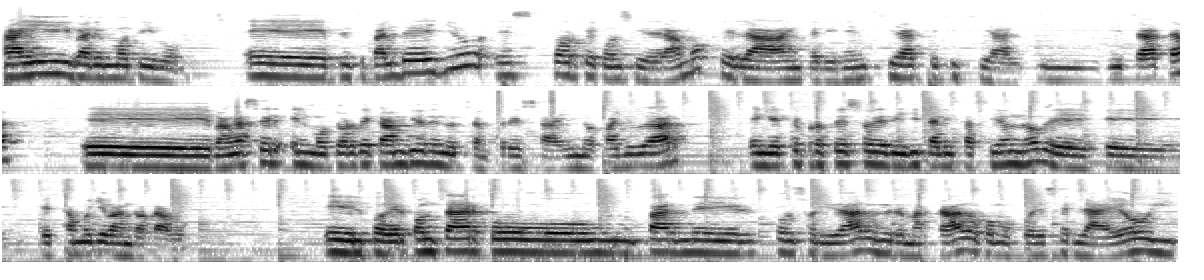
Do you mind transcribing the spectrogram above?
Hay varios motivos. el eh, principal de ellos es porque consideramos que la inteligencia artificial y Big Data eh, van a ser el motor de cambio de nuestra empresa y nos va a ayudar en este proceso de digitalización que, estamos llevando a cabo. El poder contar con partners consolidados y remarcados, como puede ser la EOI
